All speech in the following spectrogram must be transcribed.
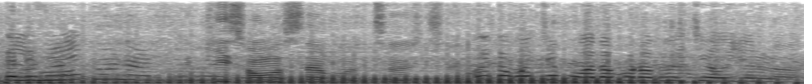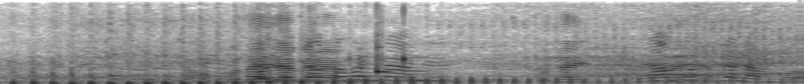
পঁয়তাল্লিশ মিনিট? কি সমস্যা হচ্ছে? ওই তো বলছে পদ অবরোধ হয়েছে ওই জন্য। কোথায় যাবেন আপনি? নাম কোথায় রামপ্রসাদে নামবো।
